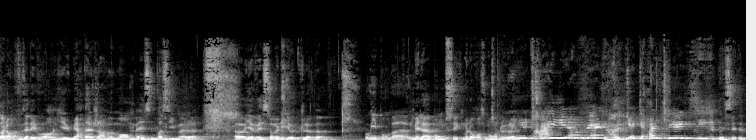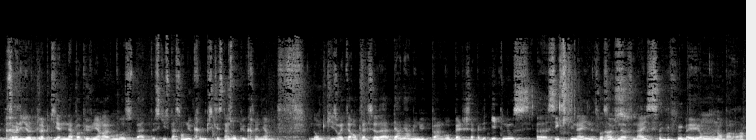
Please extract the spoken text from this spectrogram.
Alors vous allez voir, il y a eu merdage à un moment, mais c'est pas si mal. Euh, Il y avait Somali Yacht Club, Oui, bon, bah oui. mais là bon, c'est que malheureusement le. Mais c'est Somali Yacht Club qui n'a pas pu venir à cause bah, de ce qui se passe en Ukraine, puisque c'est un groupe ukrainien. Donc ils ont été remplacés à la dernière minute par un groupe belge qui s'appelle Hypnos euh, 69, 69 Nice, et on en parlera.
